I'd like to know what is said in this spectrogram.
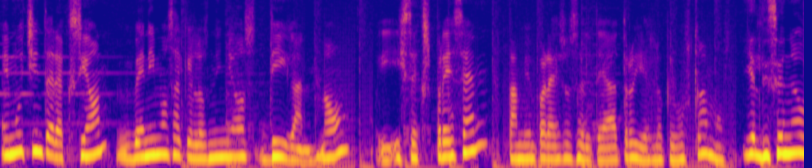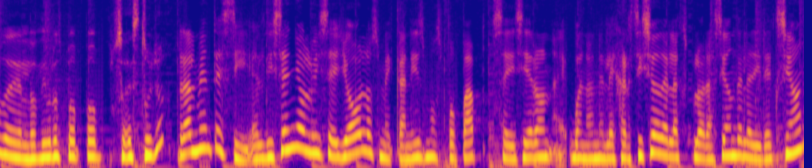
hay mucha interacción. Venimos a que los niños digan, ¿no? y, y se expresen, también para eso es el teatro y es lo que buscamos. ¿Y el diseño de los libros pop-up es tuyo? Realmente sí, el diseño lo hice yo, los mecanismos pop-up se hicieron, eh, bueno, en el ejercicio de la exploración de la dirección,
